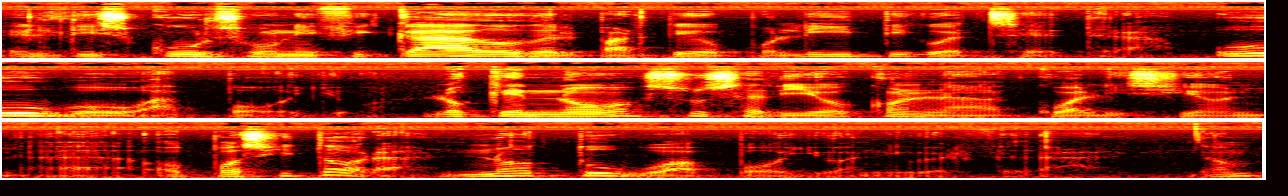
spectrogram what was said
el discurso unificado del partido político, etc. Hubo apoyo, lo que no sucedió con la coalición eh, opositora. No tuvo apoyo a nivel federal. ¿no?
